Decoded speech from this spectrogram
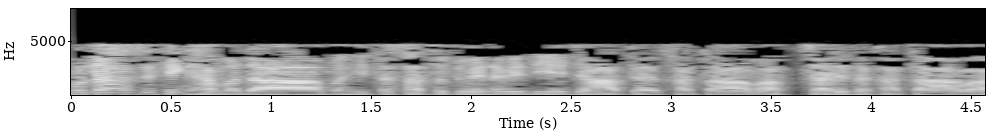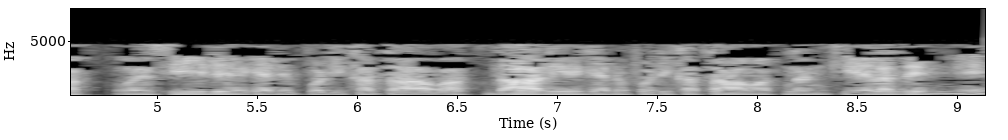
උන්වහන්සේ ඉතින් හැමදාම හිත සතුට වෙන විදිහේ ජාතක කතාවක්, චරිත කතාවක්, ඔය සීලය ගැන පොඩි කතාවක්, දානය ගැන පොඩි කතාවක් නම් කියලා දෙන්නේ.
